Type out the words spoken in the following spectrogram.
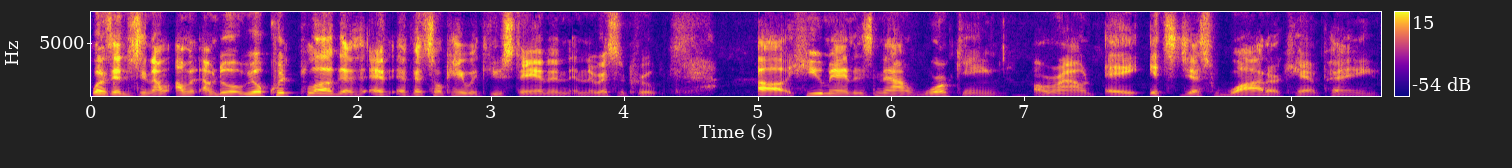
Well, it's interesting. I'm, I'm, doing a real quick plug, if, if it's okay with you, Stan, and, and the rest of the crew. Uh, Hue-MAN is now working around a "It's Just Water" campaign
